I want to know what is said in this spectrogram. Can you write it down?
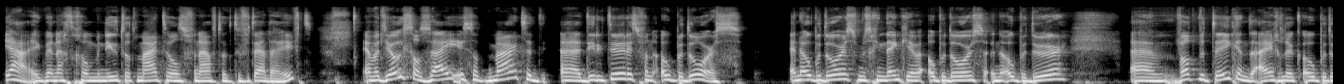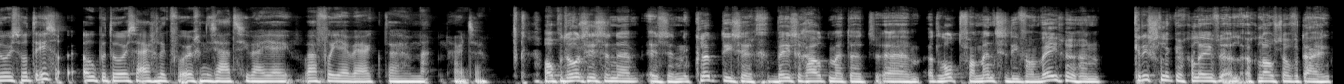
ja, ik ben echt gewoon benieuwd wat Maarten ons vanavond ook te vertellen heeft. En wat Joost al zei, is dat Maarten directeur is van Open Doors. En Open Doors, misschien denk je Open Doors, een open deur. Um, wat betekent eigenlijk Open Doors? Wat is Open Doors eigenlijk voor organisatie waar jij, waarvoor jij werkt, uh, Maarten? Open Doors is een, uh, is een club die zich bezighoudt met het, uh, het lot van mensen die vanwege hun christelijke geloofsovertuiging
